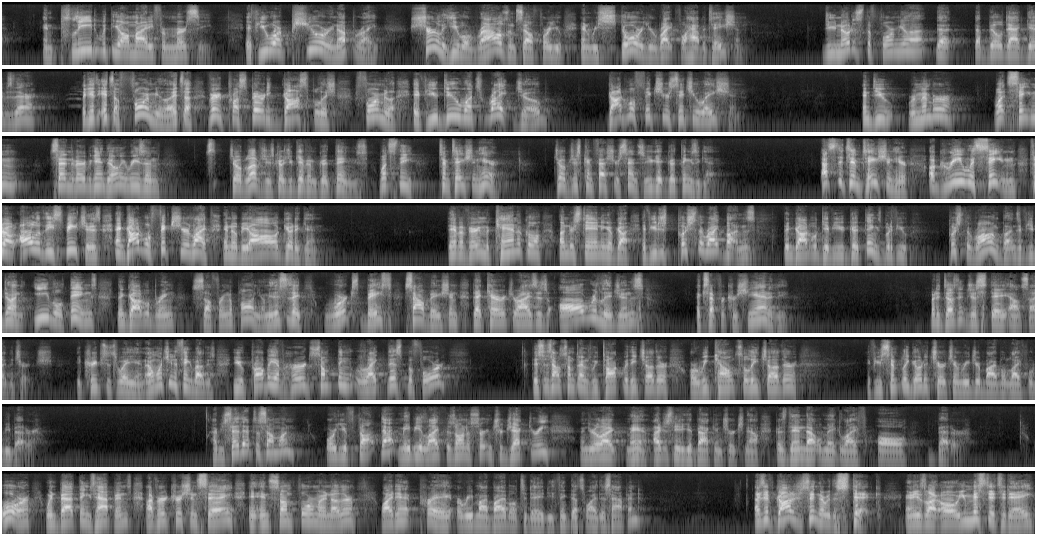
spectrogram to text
and plead with the Almighty for mercy, if you are pure and upright, surely he will rouse himself for you and restore your rightful habitation. Do you notice the formula that, that Bildad gives there? Like it, it's a formula. It's a very prosperity gospelish formula. If you do what's right, Job, God will fix your situation. And do you remember what Satan said in the very beginning? The only reason Job loves you is because you give him good things. What's the temptation here? Job, just confess your sins so you get good things again. That's the temptation here. Agree with Satan throughout all of these speeches, and God will fix your life, and it'll be all good again. They have a very mechanical understanding of God. If you just push the right buttons, then God will give you good things. But if you push the wrong buttons, if you've done evil things, then God will bring suffering upon you. I mean, this is a works based salvation that characterizes all religions except for Christianity. But it doesn't just stay outside the church. It creeps its way in. I want you to think about this. You probably have heard something like this before. This is how sometimes we talk with each other or we counsel each other. If you simply go to church and read your Bible, life will be better. Have you said that to someone? Or you've thought that? Maybe life is on a certain trajectory and you're like, man, I just need to get back in church now because then that will make life all better. Or when bad things happen, I've heard Christians say in some form or another, well, I didn't pray or read my Bible today. Do you think that's why this happened? As if God is just sitting there with a stick and he's like, oh, you missed it today.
